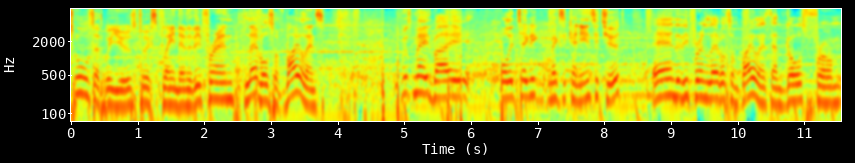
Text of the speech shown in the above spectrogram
tools that we use to explain them the different levels of violence. It was made by Polytechnic Mexican Institute and the different levels of violence that goes from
